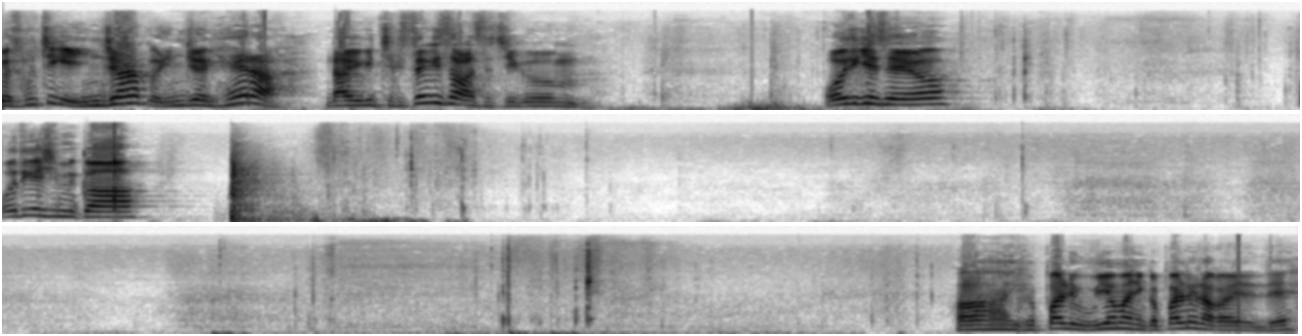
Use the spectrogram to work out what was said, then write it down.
그 솔직히 인정할 거 인정해라. 나 여기 즉석에서 왔어 지금. 어디 계세요? 어디 계십니까? 아 이거 빨리 위험하니까 빨리 나가야 되는데.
